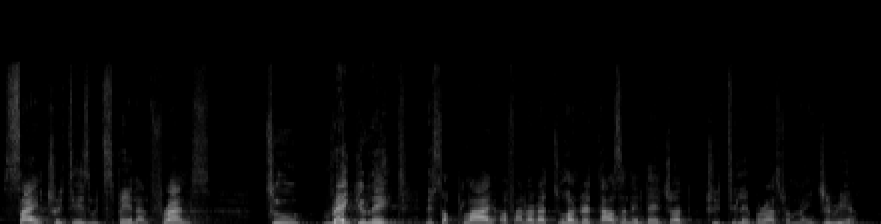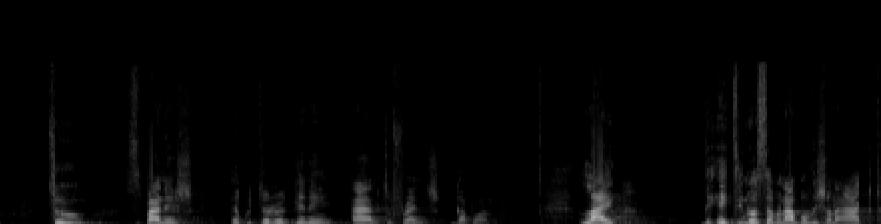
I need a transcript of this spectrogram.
signed treaties with Spain and France to regulate the supply of another 200,000 indentured treaty laborers from Nigeria to Spanish Equatorial Guinea and to French Gabon. Like the 1807 Abolition Act,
